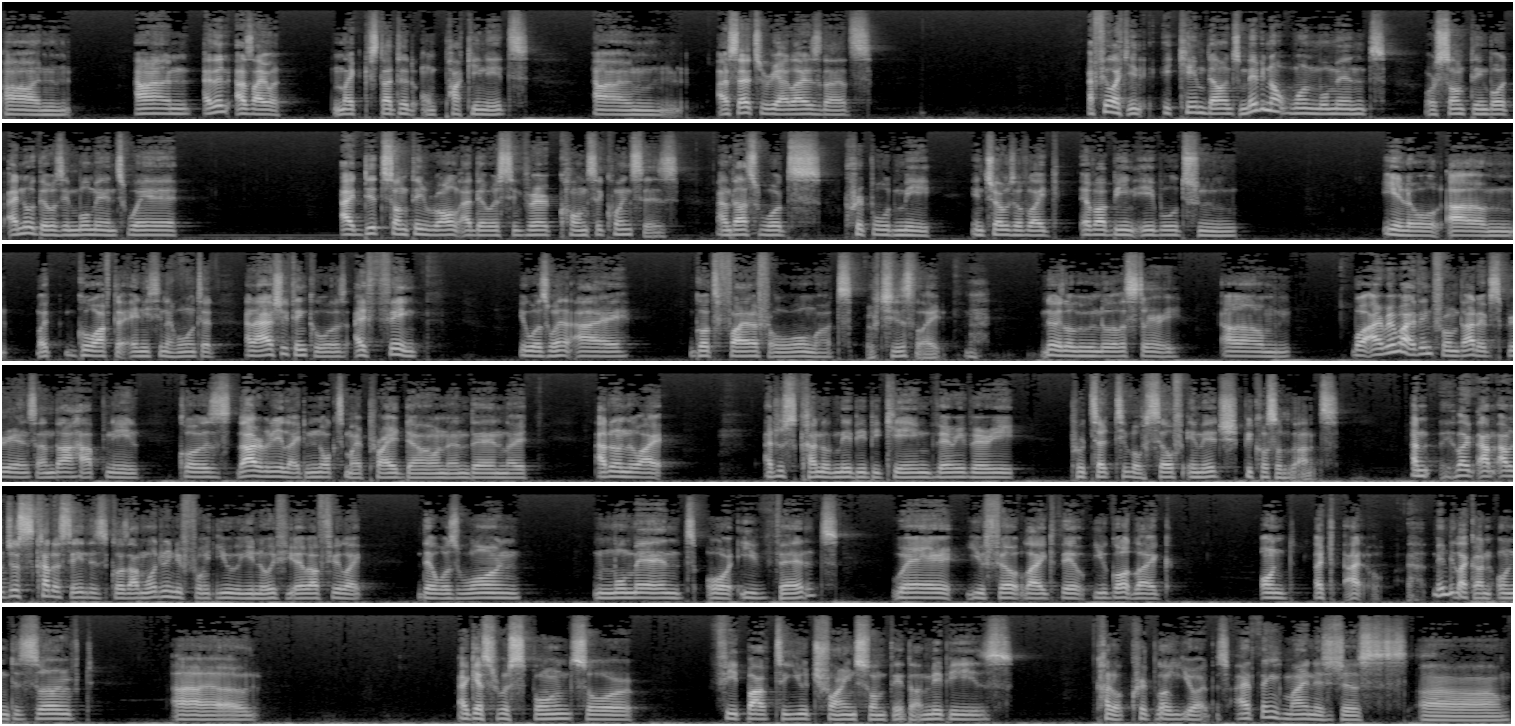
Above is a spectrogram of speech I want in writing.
Um, and I then as I like started unpacking it, um, I started to realize that I feel like it, it came down to maybe not one moment or something, but I know there was a moment where I did something wrong and there were severe consequences. And that's what's crippled me in terms of like ever being able to, you know, um, like go after anything I wanted. And I actually think it was, I think it was when I got fired from Walmart, which is like, no, no, no, no story. Um, but I remember, I think from that experience and that happening, cause that really like knocked my pride down, and then like, I don't know, I, I just kind of maybe became very, very protective of self-image because of that. And like, I'm, I'm just kind of saying this because I'm wondering if for you, you know, if you ever feel like there was one moment or event where you felt like there you got like on like I, maybe like an undeserved uh I guess response or feedback to you trying something that maybe is kind of crippling you at this I think mine is just um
